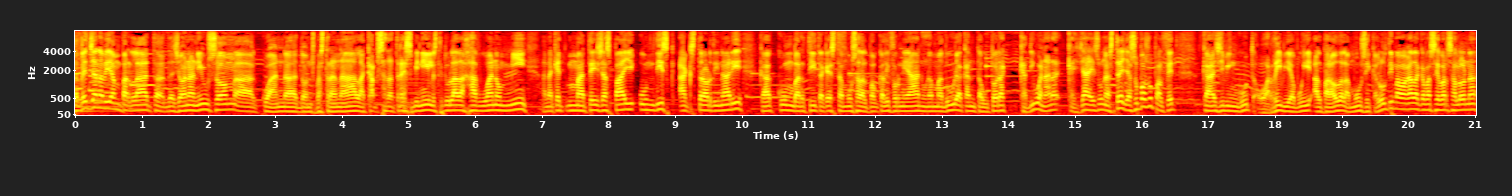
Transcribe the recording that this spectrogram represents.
De fet, ja n'havíem parlat eh, de Joanna Newsom eh, quan eh, doncs, va estrenar la capsa de tres vinils titulada Have One on Me en aquest mateix espai, un disc extraordinari que ha convertit aquesta musa del pop californià en una madura cantautora que diuen ara que ja és una estrella. Suposo pel fet que hagi vingut o arribi avui al Palau de la Música. L'última vegada que va ser a Barcelona,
